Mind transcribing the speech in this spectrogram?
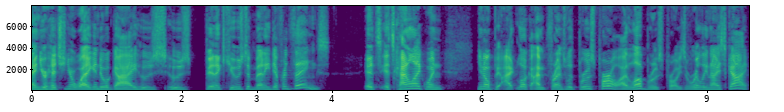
and you're hitching your wagon to a guy who's who's been accused of many different things. It's it's kind of like when, you know, I look, I'm friends with Bruce Pearl. I love Bruce Pearl. He's a really nice guy.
